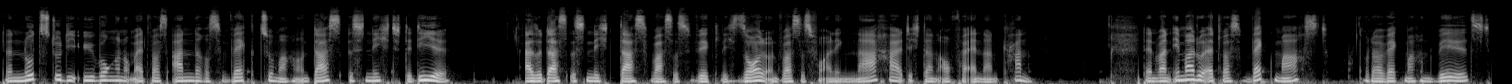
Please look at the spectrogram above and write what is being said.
Dann nutzt du die Übungen, um etwas anderes wegzumachen. Und das ist nicht der Deal. Also das ist nicht das, was es wirklich soll und was es vor allen Dingen nachhaltig dann auch verändern kann. Denn wann immer du etwas wegmachst oder wegmachen willst,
